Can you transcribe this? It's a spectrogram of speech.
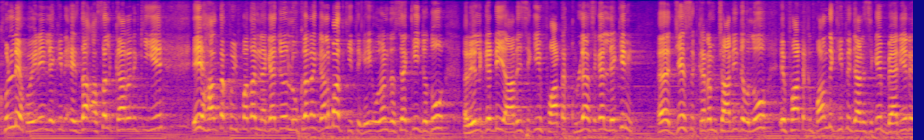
ਖੁੱਲੇ ਹੋਏ ਨੇ, ਲੇਕਿਨ ਇਸ ਦਾ ਅਸਲ ਕਾਰਨ ਕੀ ਹੈ ਇਹ ਹਾਲ ਤੱਕ ਕੁਝ ਪਤਾ ਨਹੀਂ ਲੱਗਿਆ, ਜੋ ਲੋਕਾਂ ਨਾਲ ਗੱਲਬਾਤ ਕੀਤੀ ਗਈ, ਉਹਨਾਂ ਨੇ ਦੱਸਿਆ ਕਿ ਜਦੋਂ ਰੇਲ ਗੱਡੀ ਆ ਰਹੀ ਸੀਗੀ, ਫਾਟਕ ਖੁੱਲਿਆ ਸੀਗਾ, ਲੇਕਿਨ ਜਿਸ ਕਰਮਚਾਰੀ ਦੇ ਵੱਲੋਂ ਇਹ ਫਾਟਕ ਬੰਦ ਕੀਤੇ ਜਾਣੇ ਸੀਗੇ, ਬੈਰੀਅਰ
